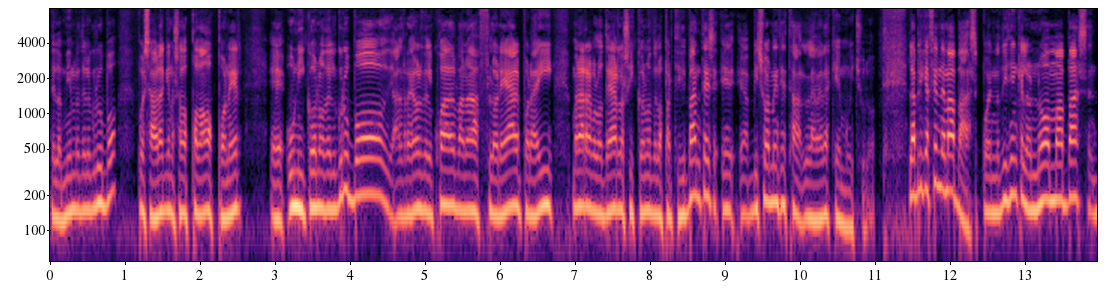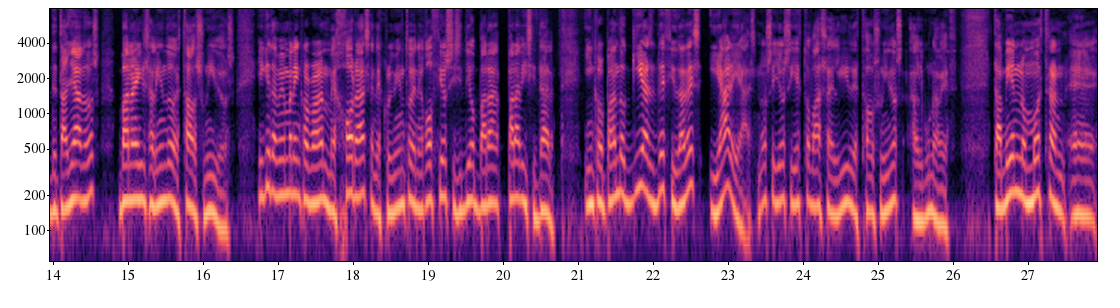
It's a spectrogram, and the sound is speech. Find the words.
de los miembros del grupo, pues ahora que nosotros podamos poner eh, un icono del grupo alrededor del cual van a florear por ahí, van a revolotear los iconos de los participantes. Eh, visualmente está, la verdad es que es muy chulo. La aplicación de mapas, pues nos dicen que los nuevos mapas detallados van a ir saliendo de Estados Unidos y que también van a incorporar mejoras en descubrimiento de negocios y sitios para, para visitar, incorporando guías de ciudades y áreas. No sé yo si esto va a salir de Estados Unidos alguna vez. También nos muestran eh,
